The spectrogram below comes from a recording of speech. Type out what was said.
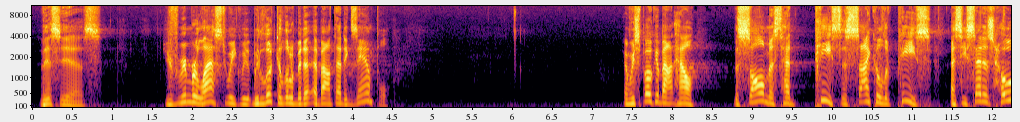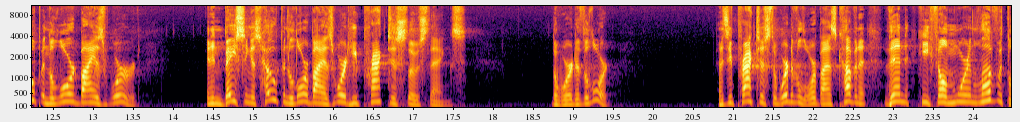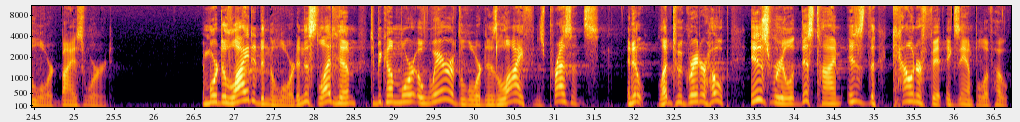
this is. You remember last week we, we looked a little bit about that example. And we spoke about how the psalmist had peace, this cycle of peace, as he set his hope in the Lord by his word. And in basing his hope in the Lord by his word, he practiced those things the word of the Lord. As he practiced the word of the Lord by his covenant, then he fell more in love with the Lord by his word and more delighted in the Lord. And this led him to become more aware of the Lord in his life and his presence. And it led to a greater hope. Israel at this time is the counterfeit example of hope.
